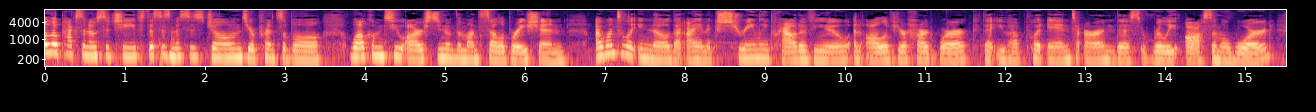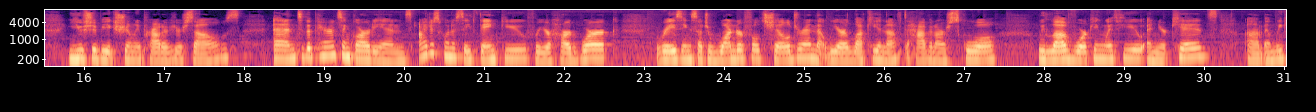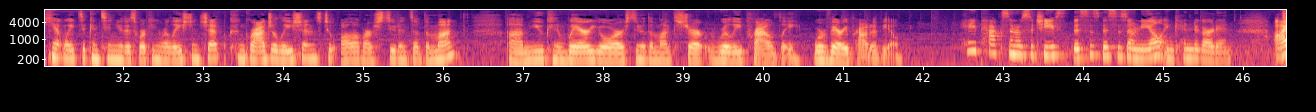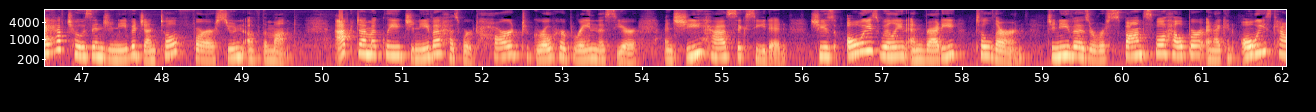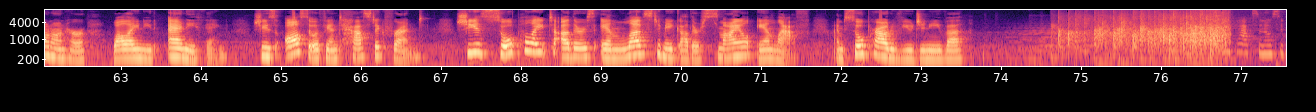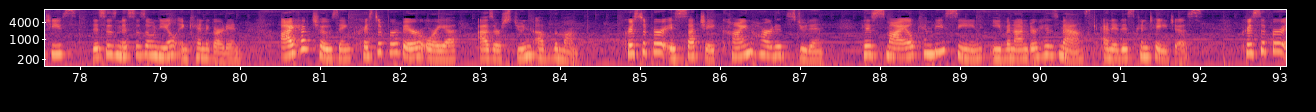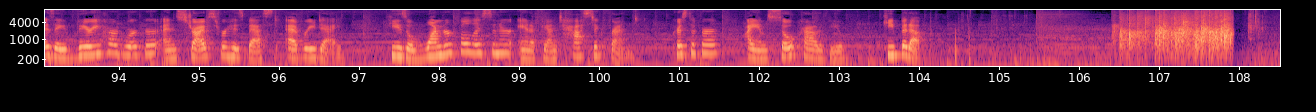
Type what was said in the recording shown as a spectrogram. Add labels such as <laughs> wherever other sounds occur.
Hello, Paxinosa Chiefs. This is Mrs. Jones, your principal. Welcome to our Student of the Month celebration. I want to let you know that I am extremely proud of you and all of your hard work that you have put in to earn this really awesome award. You should be extremely proud of yourselves. And to the parents and guardians, I just want to say thank you for your hard work, raising such wonderful children that we are lucky enough to have in our school. We love working with you and your kids, um, and we can't wait to continue this working relationship. Congratulations to all of our students of the month. Um, you can wear your Student of the Month shirt really proudly. We're very proud of you. Hey Paxinosa Chiefs, this is Mrs. O'Neill in kindergarten. I have chosen Geneva Gentle for our Student of the Month. Academically, Geneva has worked hard to grow her brain this year, and she has succeeded. She is always willing and ready to learn. Geneva is a responsible helper, and I can always count on her while I need anything. She is also a fantastic friend. She is so polite to others and loves to make others smile and laugh. I'm so proud of you, Geneva. Hey, Paxinosa Chiefs. This is Mrs. O'Neill in kindergarten. I have chosen Christopher Vera Oria as our Student of the Month. Christopher is such a kind hearted student. His smile can be seen even under his mask, and it is contagious. Christopher is a very hard worker and strives for his best every day. He is a wonderful listener and a fantastic friend. Christopher, I am so proud of you. Keep it up.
